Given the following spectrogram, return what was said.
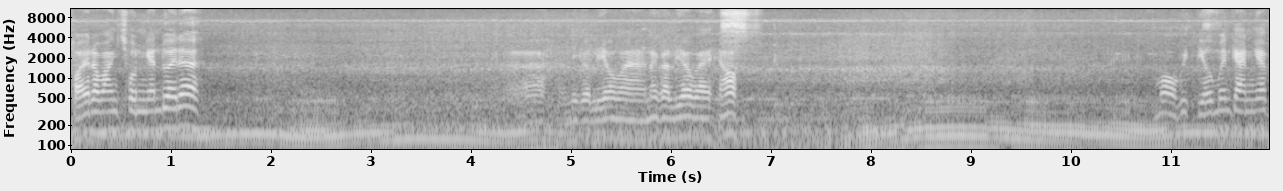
ถอยระวังชนกันด้วยเด้ออ่าอันนี้ก็เลี้ยวมานั่นก็เลี้ยวไปเอาหม้อก๋วยเตี๋ยวเหมือนกันครับ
